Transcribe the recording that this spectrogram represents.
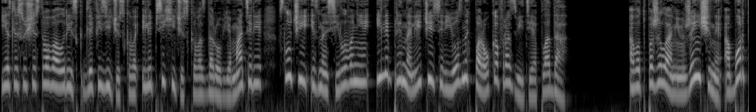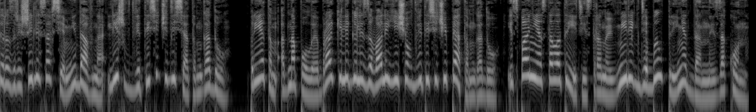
Если существовал риск для физического или психического здоровья матери, в случае изнасилования или при наличии серьезных пороков развития плода. А вот по желанию женщины аборты разрешили совсем недавно, лишь в 2010 году. При этом однополые браки легализовали еще в 2005 году. Испания стала третьей страной в мире, где был принят данный закон.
